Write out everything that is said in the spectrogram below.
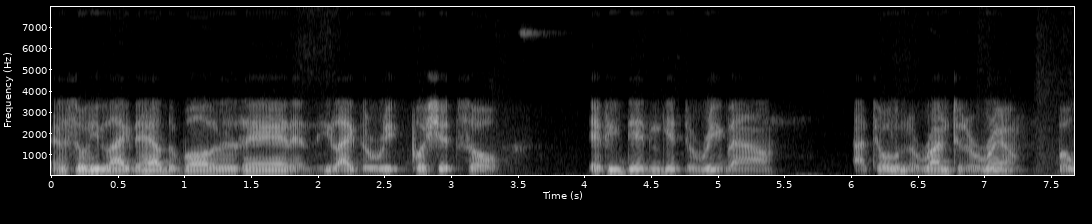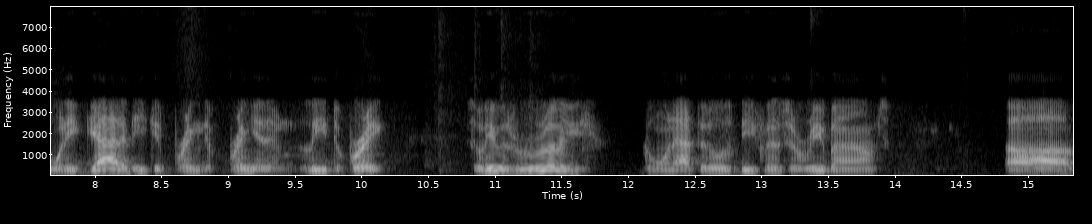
and so he liked to have the ball in his hand, and he liked to re- push it. So if he didn't get the rebound, I told him to run to the rim. But when he got it, he could bring the, bring it and lead the break. So he was really going after those defensive rebounds. Uh,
